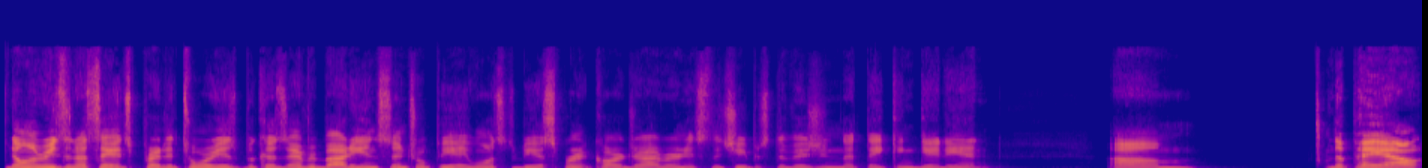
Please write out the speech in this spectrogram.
the only reason I say it's predatory is because everybody in Central PA wants to be a sprint car driver, and it's the cheapest division that they can get in. Um, the payout,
